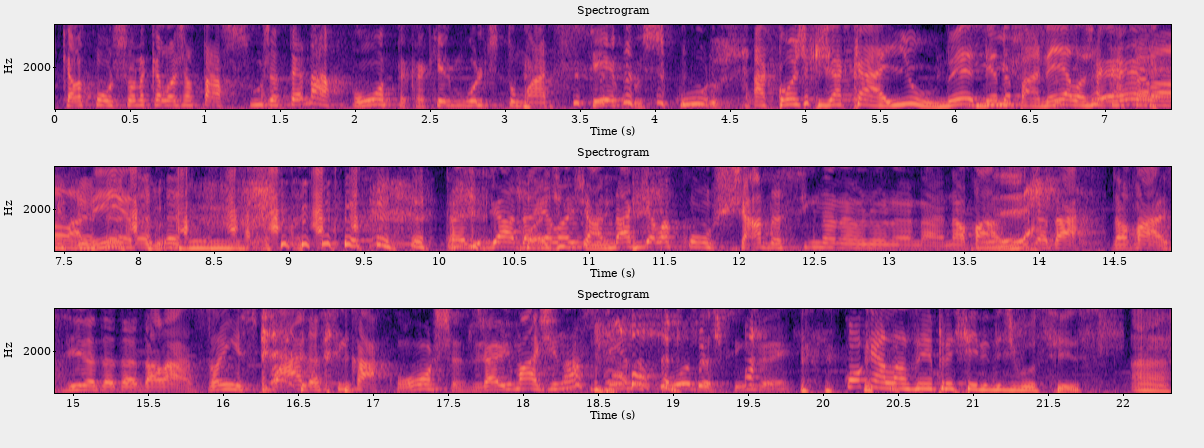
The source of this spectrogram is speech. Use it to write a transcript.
Aquela conchona que ela já tá suja até na ponta, com aquele molho de tomate seco, escuro. A concha que já caiu, né? Dentro da panela, já é. cataram ela lá dentro. Tá ligado? Aí Pode ela já dá aquela conchada assim na, na, na, na- na vasilha, da, na vasilha da, da, da lasanha, espalha assim com a concha. Você já imagina a cena Nossa, toda assim, velho. Qual que é a lasanha preferida de vocês? ah,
